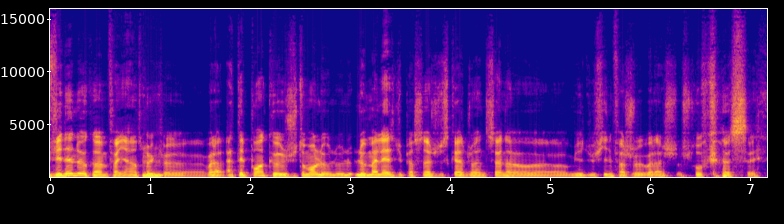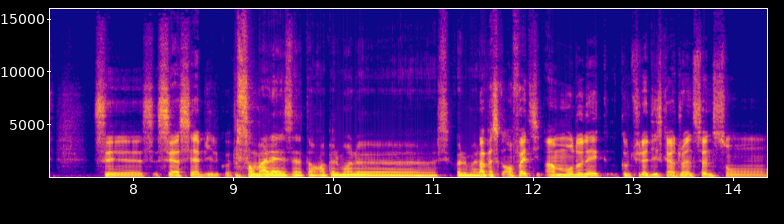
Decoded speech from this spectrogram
puis vénéneux quand même. Enfin, il y a un truc, Mhm. euh, voilà, à tel point que justement le, le, le malaise du personnage de Scarlett Johansson euh, au milieu du film. Enfin, je, voilà, je, je trouve que c'est, c'est, assez habile, quoi. Son malaise, attends, rappelle-moi le. C'est quoi le malaise? Ah, parce qu'en fait, à un moment donné, comme tu l'as dit, Scarlett Johansson, son,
